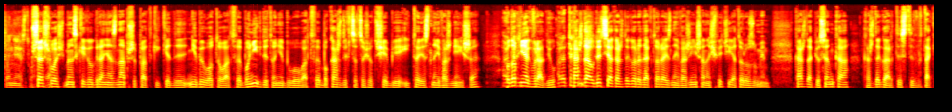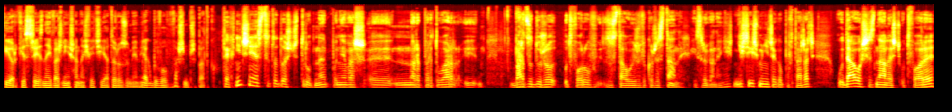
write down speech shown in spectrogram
To nie jest łatwe. Przeszłość męskiego grania zna przypadki, kiedy nie było to łatwe, bo nigdy to nie było łatwe, bo każdy chce coś od siebie i to jest najważniejsze. Podobnie jak w radiu. Każda audycja każdego redaktora jest najważniejsza na świecie, ja to rozumiem. Każda piosenka każdego artysty w takiej orkiestrze jest najważniejsza na świecie, ja to rozumiem. Jak było w waszym przypadku? Technicznie jest to dość trudne, ponieważ y, no, repertuar, bardzo dużo utworów zostało już wykorzystanych i zrobionych. Nie, nie chcieliśmy niczego powtarzać. Udało się znaleźć utwory,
